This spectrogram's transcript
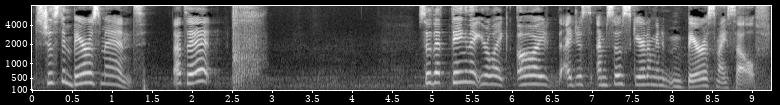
It's just embarrassment. That's it. So that thing that you're like, oh, I, I just, I'm so scared I'm going to embarrass myself.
